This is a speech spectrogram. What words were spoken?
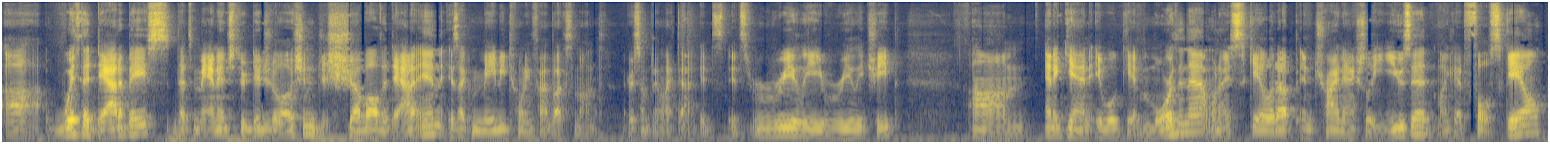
Uh, with a database that's managed through DigitalOcean, just shove all the data in is like maybe 25 bucks a month or something like that. It's it's really really cheap. Um, and again, it will get more than that when I scale it up and try and actually use it like at full scale.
